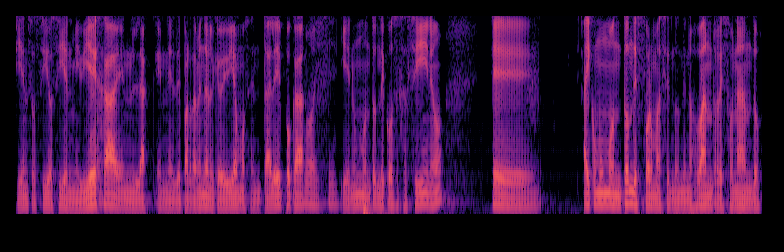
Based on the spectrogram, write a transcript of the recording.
pienso sí o sí en mi vieja, en, la, en el departamento en el que vivíamos en tal época Ay, sí. y en un montón de cosas así, ¿no? Eh, hay como un montón de formas en donde nos van resonando,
